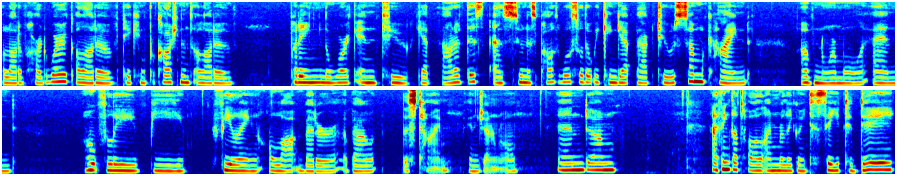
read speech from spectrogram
a lot of hard work, a lot of taking precautions, a lot of putting the work in to get out of this as soon as possible so that we can get back to some kind of normal and hopefully be feeling a lot better about this time in general. And um, I think that's all I'm really going to say today.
